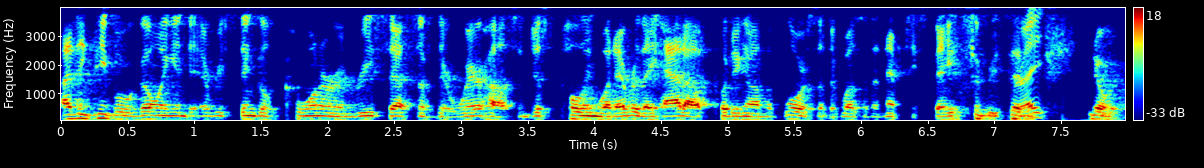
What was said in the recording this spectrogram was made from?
I think people were going into every single corner and recess of their warehouse and just pulling whatever they had out, putting on the floor, so there wasn't an empty space. And we said, right. you know,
